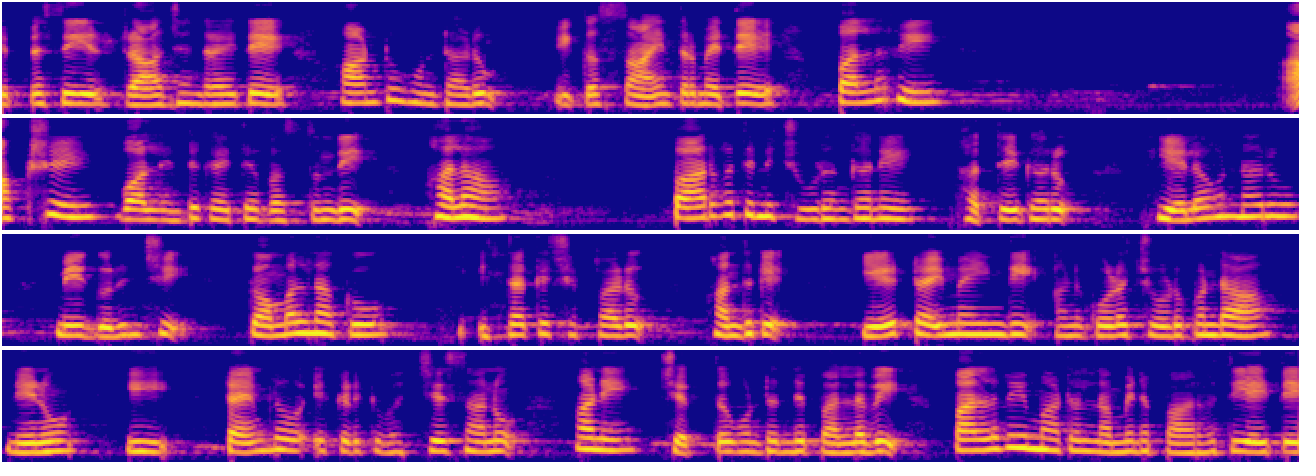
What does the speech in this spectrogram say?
చెప్పేసి రాజేంద్ర అయితే అంటూ ఉంటాడు. ఇక సాయంత్రం అయితే పల్లవి అక్షయ్ వాళ్ళ ఇంటికైతే వస్తుంది. అలా పార్వతిని చూడంగానే అత్తయ్య గారు ఎలా ఉన్నారు? మీ గురించి కమల్ నాకు ఇందాకే చెప్పాడు. అందుకే ఏ టైం అయింది అని కూడా చూడకుండా నేను ఈ టైంలో ఇక్కడికి వచ్చేసాను అని చెప్తూ ఉంటుంది పల్లవి. పల్లవి మాటలు నమ్మిన పార్వతి అయితే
